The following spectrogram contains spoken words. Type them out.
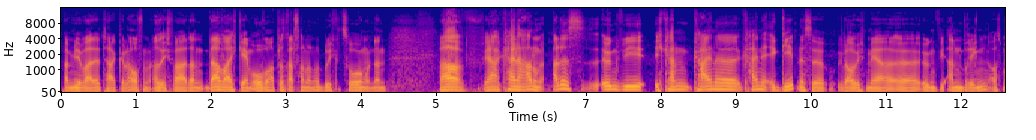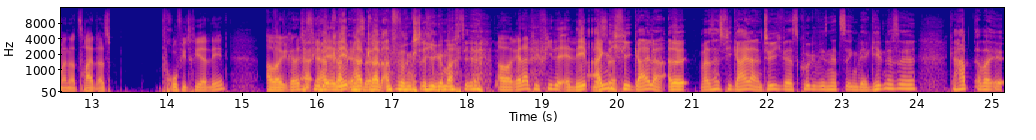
bei mir war der Tag gelaufen. Also ich war dann, da war ich Game Over, hab das Radfahren dann noch durchgezogen und dann Ah, ja, keine Ahnung. Alles irgendwie, ich kann keine, keine Ergebnisse, glaube ich, mehr äh, irgendwie anbringen aus meiner Zeit als Profi-Triathlet, aber relativ ja, viele er Erlebnisse. Er hat gerade Anführungsstriche gemacht hier. Aber relativ viele Erlebnisse. Eigentlich viel geiler. Also, was heißt viel geiler? Natürlich wäre es cool gewesen, hättest du irgendwie Ergebnisse gehabt, aber äh,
